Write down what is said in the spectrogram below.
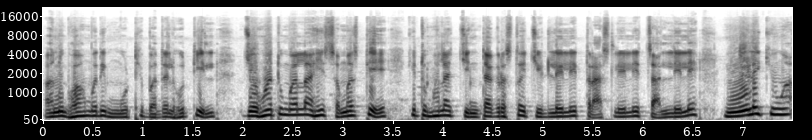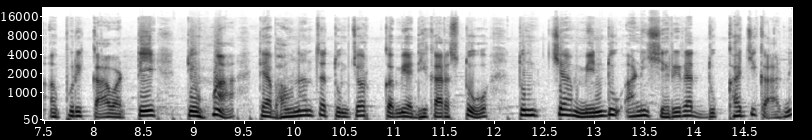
अनुभवामध्ये मोठे बदल होतील. जेव्हा तुम्हाला हे समजते की तुम्हाला चिंताग्रस्त चिडलेले त्रासलेले चाललेले निळे किंवा अपुरे का वाटते तेव्हा त्या भावनांचा तुमच्यावर कमी अधिकार असतो. तुमच्या मेंदू आणि शरीरात दुःखाची कारणे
